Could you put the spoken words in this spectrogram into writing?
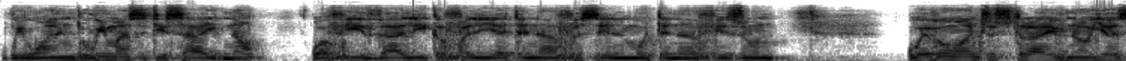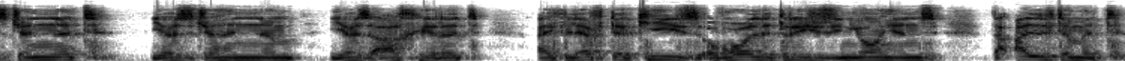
we want, we must decide now. وَفِي ذَلِكَ فَلْيَتَنَافَسِ الْمُتَنَافِزُونَ Whoever wants to strive now, yes Jannat, yes Jahannam, yes Akhirat, I've left the keys of all the treasures in your hands. The ultimate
